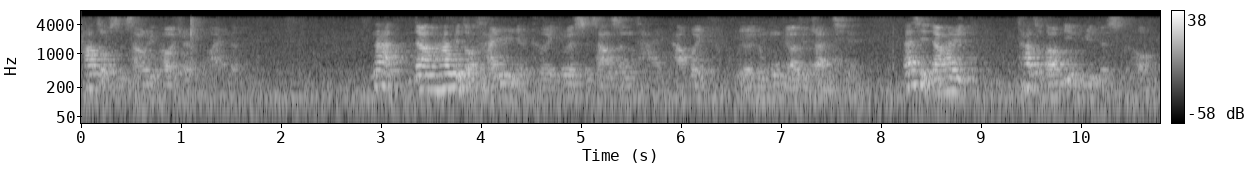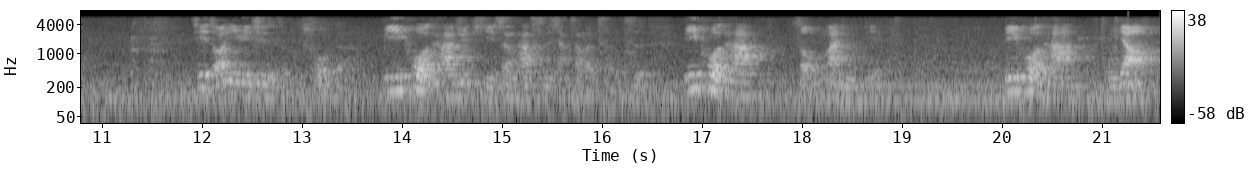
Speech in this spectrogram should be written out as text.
他走时常运他会觉得很快乐。那让他去走财运也可以，因为时常生财，他会有一个目标去赚钱。但是你让他去，他走到硬运的时候，其实走到硬运其实是不错的，逼迫他去提升他思想上的层次，逼迫他走慢一点。逼迫他不要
